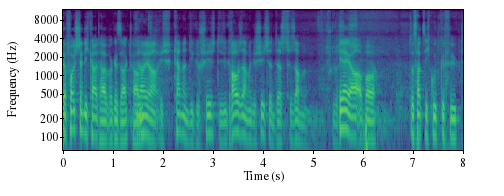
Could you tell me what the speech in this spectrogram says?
der Vollständigkeit halber gesagt haben. Ja, ja, ich kenne die Geschichte, die grausame Geschichte des Zusammenschlusses. Ja, ja, aber das hat sich gut gefügt.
